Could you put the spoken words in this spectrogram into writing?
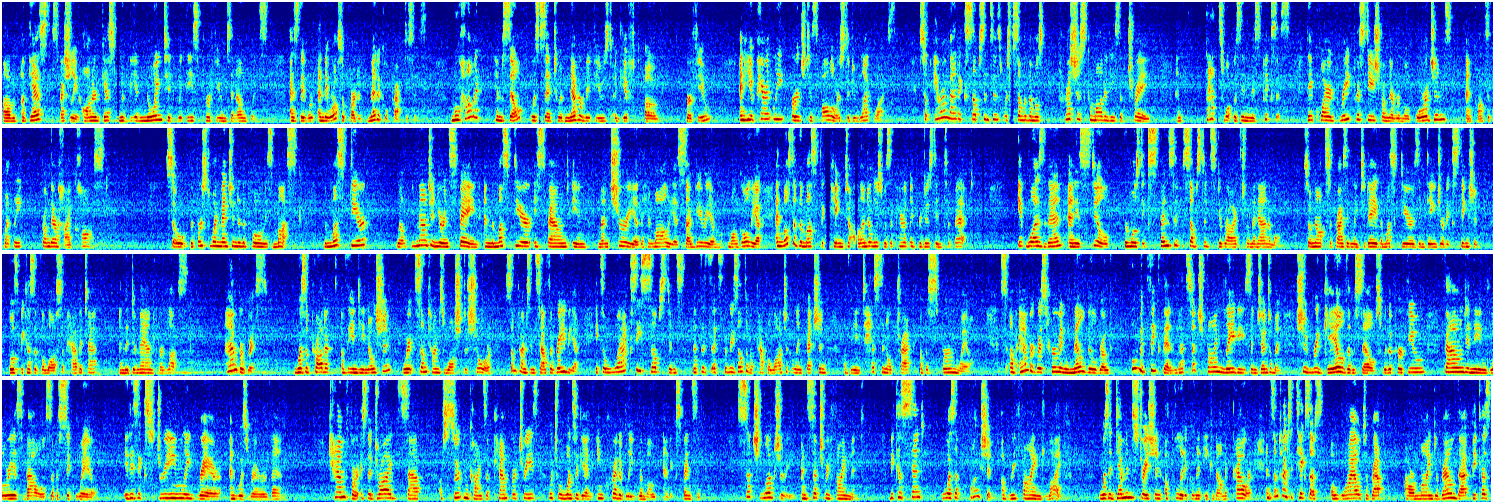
Um, a guest, especially an honored guest, would be anointed with these perfumes and unguents, as they were, and they were also part of medical practices. Muhammad himself was said to have never refused a gift of perfume, and he apparently urged his followers to do likewise. So aromatic substances were some of the most precious commodities of trade, and that's what was in this pyxis. They acquired great prestige from their remote origins and consequently from their high cost. So the first one mentioned in the poem is musk. The musk deer well, imagine you're in Spain and the musk deer is found in Manchuria, the Himalayas, Siberia, Mongolia, and most of the musk that came to Al-Andalus was apparently produced in Tibet. It was then and is still the most expensive substance derived from an animal. So not surprisingly today, the musk deer is in danger of extinction, both because of the loss of habitat and the demand for musk. Ambergris was a product of the Indian Ocean where it's sometimes washed ashore, sometimes in South Arabia. It's a waxy substance that's the result of a pathological infection of the intestinal tract of a sperm whale. So of ambergris, Herman Melville wrote, Who would think then that such fine ladies and gentlemen should regale themselves with a perfume found in the inglorious bowels of a sick whale? It is extremely rare and was rarer then. Camphor is the dried sap of certain kinds of camphor trees, which were once again incredibly remote and expensive. Such luxury and such refinement, because scent was a function of refined life, was a demonstration of political and economic power. And sometimes it takes us a while to wrap our mind around that because,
